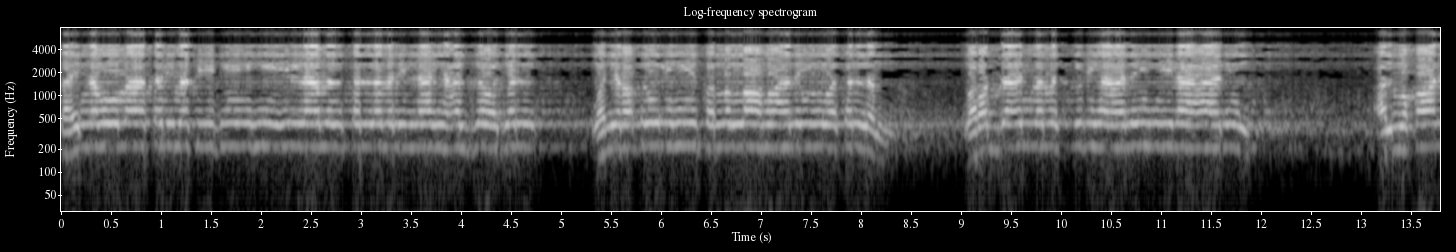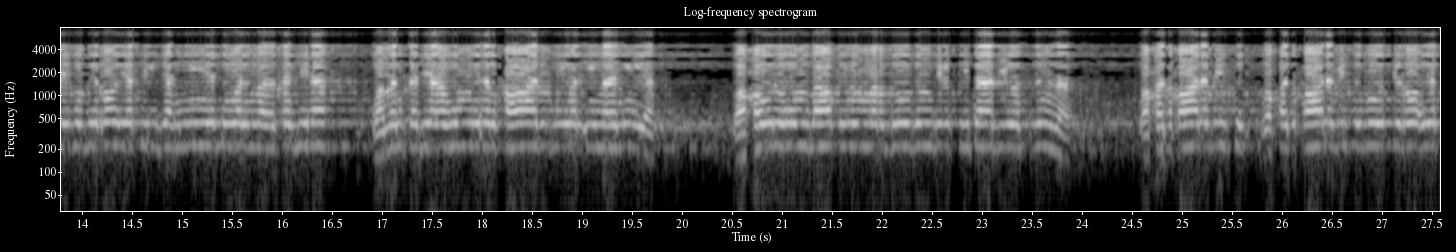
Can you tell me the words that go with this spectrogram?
فإنه ما سلم في دينه إلا من سلم لله عز وجل ولرسوله صلى الله عليه وسلم ورد عن ما اشتبه عليه إلى عالم المخالف بالرؤية الجهمية والمعتزلة ومن تبعهم من الخوارج والإيمانية وقولهم باطل مردود بالكتاب والسنة. وقد قال وقد قال بثبوت الرؤية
